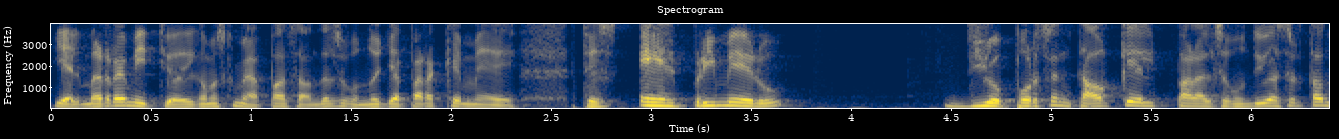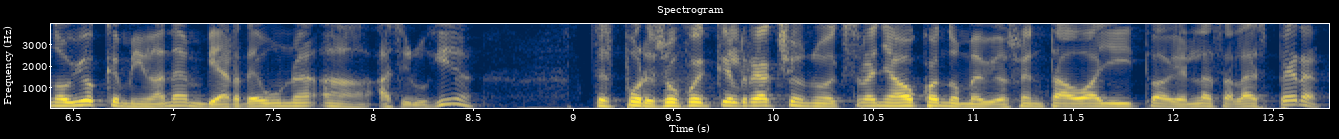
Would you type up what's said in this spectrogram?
Y él me remitió, digamos que me había pasado del segundo ya para que me... Entonces, el primero dio por sentado que él, para el segundo iba a ser tan obvio que me iban a enviar de una a, a cirugía. Entonces, por eso fue que él reaccionó extrañado cuando me vio sentado allí todavía en la sala de espera.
